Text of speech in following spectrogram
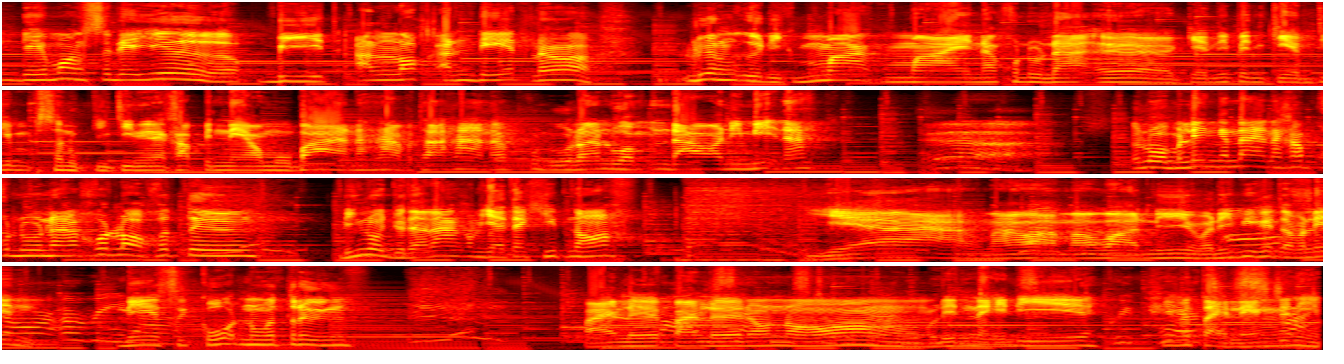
น Demon Slayer Beat Unlock Undead แล้ว เรื่องอื่นอีกมากมายนะคนดูนะเออเกมนี้เป็นเกมที่สนุกจริงๆนะครับ เป็นแนวโมบ้านะ5ปะทะ5นะคนดูแล้วรวมดาวอนิเมะนะเออไปโหลดมาเล่นกันได้นะครับคนดูนะโคตรหล่อโคตรตึงลิงก์โหลดอยู่ด้านล่างคำยายใต้คลิปเนาะเย้มาว่ะมาว่ะนี่วันนี้พี่ก็จะมาเล่นเนสโกะโนตรึง ไปเลยไปเลยน้องๆเล่นไหนดีพี่มาไต่แรงนะนี่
